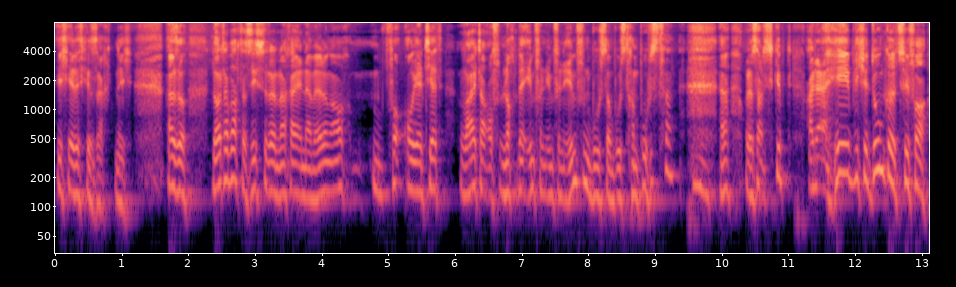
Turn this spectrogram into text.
Ich ehrlich gesagt nicht. Also Lauterbach, das siehst du dann nachher in der Meldung auch, orientiert weiter auf noch mehr Impfen, Impfen, Impfen, Boostern, Boostern, Boostern. Ja, und er sagt, es gibt eine erhebliche Dunkelziffer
